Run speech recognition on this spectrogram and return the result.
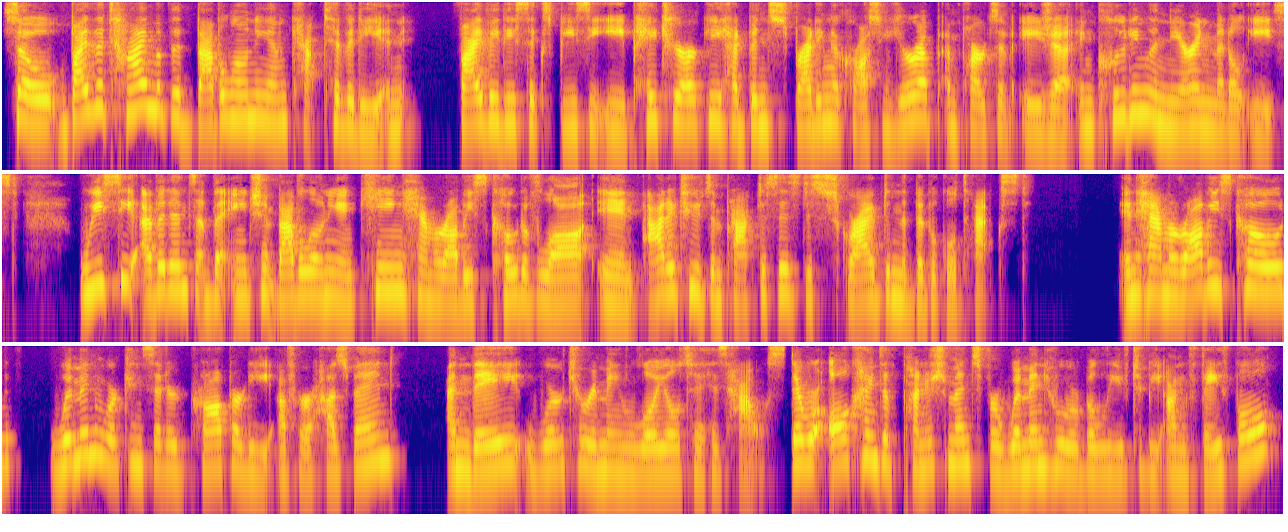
So, by the time of the Babylonian captivity in 586 BCE, patriarchy had been spreading across Europe and parts of Asia, including the Near and Middle East. We see evidence of the ancient Babylonian king Hammurabi's code of law in attitudes and practices described in the biblical text. In Hammurabi's code, women were considered property of her husband and they were to remain loyal to his house. There were all kinds of punishments for women who were believed to be unfaithful,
